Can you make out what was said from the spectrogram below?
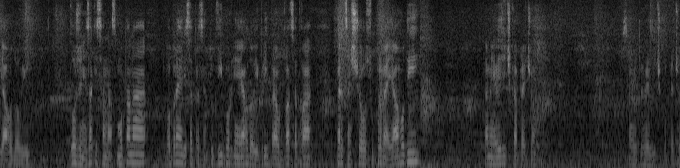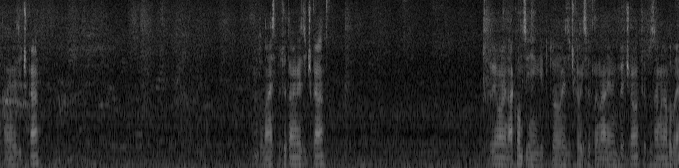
jahodový. Zloženie zakysaná smotana, dobre, 10% tuk, výborne, jahodový prípravok 22%, z čoho sú prvé jahody, tam je hviezdička, prečo? Staví tú hviezdičku, prečo tam je hviezdička? Neviem to nájsť, prečo tam je hviezdička. Máme na konci niekde, túto hviezdička vysvetlená, neviem prečo, čo to znamená, dobre.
